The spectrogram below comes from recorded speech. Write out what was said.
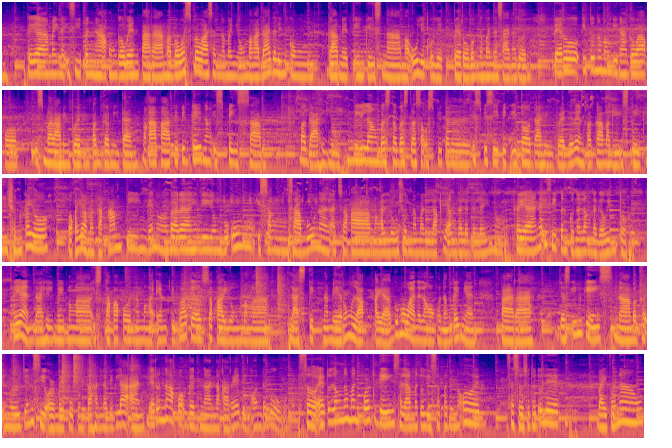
Kaya may naisipan nga akong gawin para mabawas-bawasan naman yung mga dadalin kong gamit in case na maulit-ulit pero wag naman na sana doon. Pero ito namang ginagawa ko is maraming pwedeng paggamitan. Makakatipid kayo ng space sa bagahe nyo. Hindi lang basta-basta sa hospital specific ito dahil pwede rin pagka mag staycation kayo o kaya magka-camping, ganun. Para hindi yung buong isang sabunan at saka mga lotion na malaki ang daladala nyo. Kaya naisipan ko na lang na gawin to. Ayan, dahil may mga stock ako ng mga empty bottles saka yung mga plastic na merong lock, kaya gumawa na lang ako ng ganyan para just in case na magka-emergency or may pupuntahan na biglaan, meron na ako agad na naka-ready on the go. So, eto lang naman for today. Salamat ulit sa panonood. Sa susunod ulit. Bye for now.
